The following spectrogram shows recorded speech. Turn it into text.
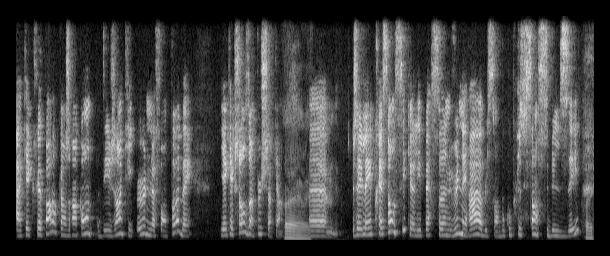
à quelque part, quand je rencontre des gens qui, eux, ne le font pas, ben il y a quelque chose d'un peu choquant. Ouais, ouais. Euh, j'ai l'impression aussi que les personnes vulnérables sont beaucoup plus sensibilisées. Ouais.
